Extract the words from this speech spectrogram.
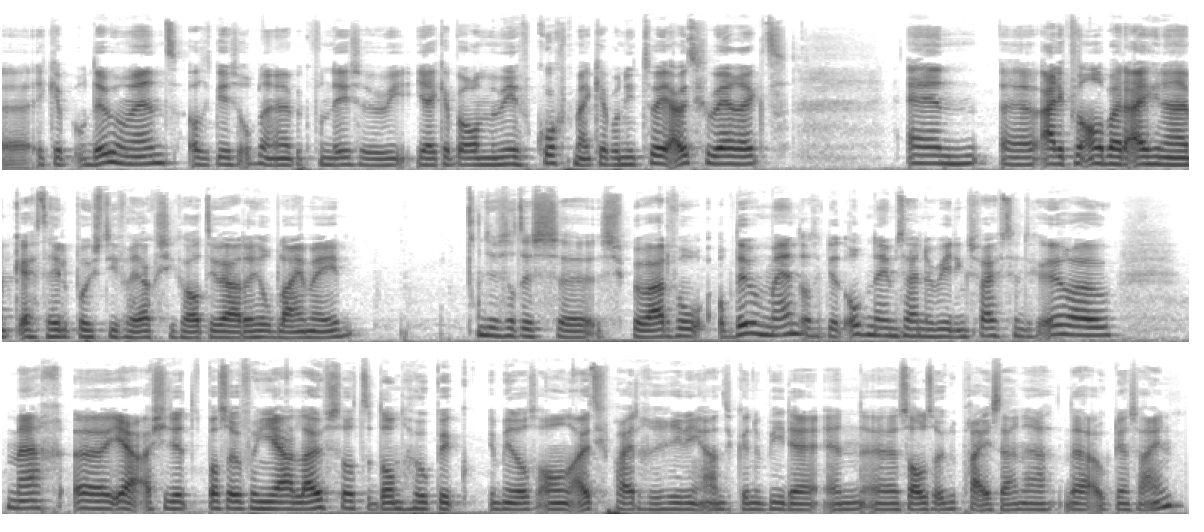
uh, ik heb op dit moment, als ik deze opneem, heb ik van deze... Ja, ik heb er al meer verkocht, maar ik heb er nu twee uitgewerkt. En uh, eigenlijk van allebei de eigenaren heb ik echt een hele positieve reactie gehad. Die waren er heel blij mee. Dus dat is super waardevol. Op dit moment, als ik dit opneem, zijn de readings 25 euro. Maar ja, als je dit pas over een jaar luistert, dan hoop ik inmiddels al een uitgebreidere reading aan te kunnen bieden. En zal dus ook de prijs daarna, daar ook naar zijn.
